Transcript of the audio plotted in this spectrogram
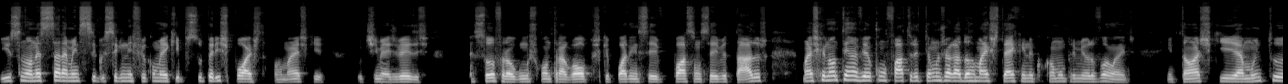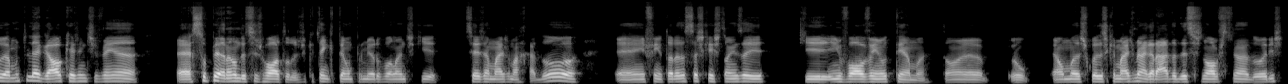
e isso não necessariamente significa uma equipe super exposta, por mais que o time às vezes sofra alguns contragolpes que podem ser, possam ser evitados, mas que não tem a ver com o fato de ter um jogador mais técnico como um primeiro volante. Então acho que é muito, é muito legal que a gente venha é, superando esses rótulos, de que tem que ter um primeiro volante que seja mais marcador, é, enfim, todas essas questões aí que envolvem o tema. Então é, eu, é uma das coisas que mais me agrada desses novos treinadores,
